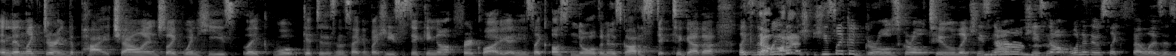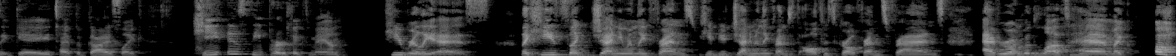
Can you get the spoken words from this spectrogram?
And then like during the pie challenge, like when he's like we'll get to this in a second, but he's sticking up for Claudia and he's like, us northerners gotta stick together. Like the way that he's like a girl's girl too. Like he's not he's not one of those like fellas is it gay type of guys. Like he is the perfect man. He really is. Like he's like genuinely friends. He'd be genuinely friends with all of his girlfriend's friends. Everyone would love him. Like, oh,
